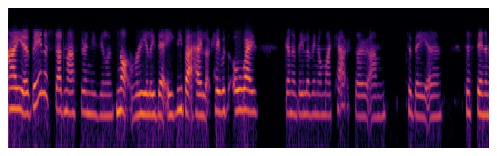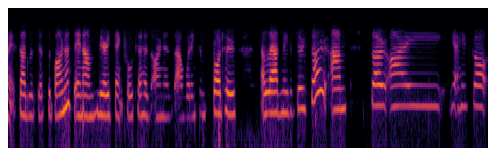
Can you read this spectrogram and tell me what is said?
Uh, yeah, being a stud master in New Zealand is not really that easy. But hey, look, he was always going to be living on my couch, so um, to be a to stand him at stud was just a bonus, and I'm very thankful to his owners, uh, Whittington Sprod, who allowed me to do so. Um, so I, yeah, he's got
